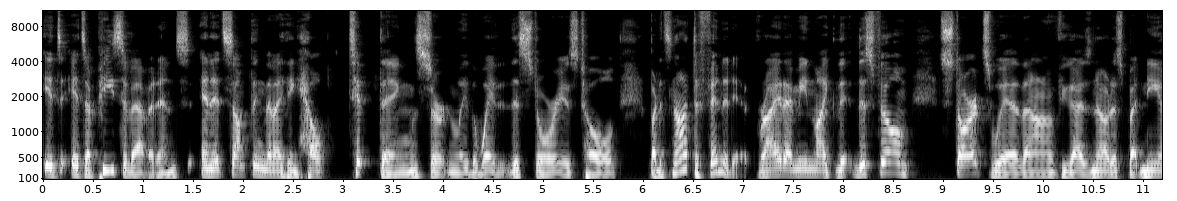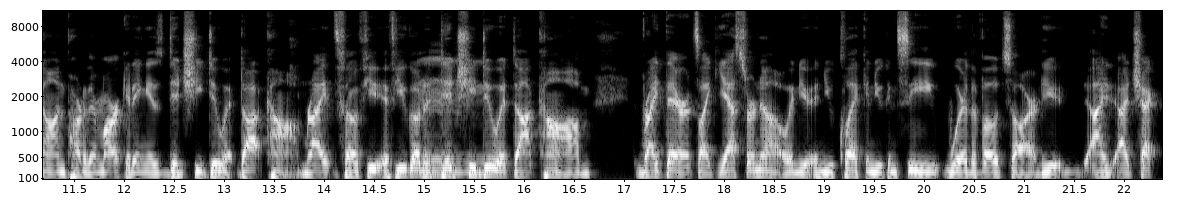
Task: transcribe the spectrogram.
it's it's a piece of evidence and it's something that I think helped tip things certainly the way that this story is told but it's not definitive right? I mean like th- this film starts with I don't know if you guys noticed but Neon part of their marketing is did she do it.com right? So if you if you go to Mm. did she do it.com right there it's like yes or no and you and you click and you can see where the votes are. Do you i i checked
